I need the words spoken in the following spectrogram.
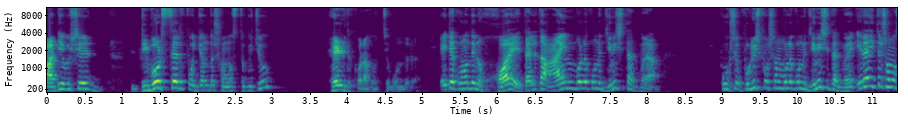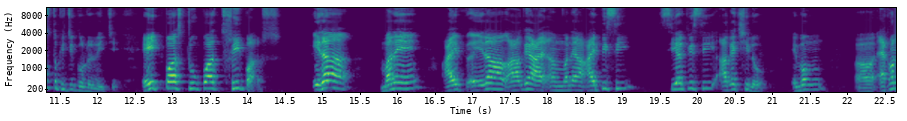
পার্টি অফিসের ডিভোর্সের পর্যন্ত সমস্ত কিছু হেল্ড করা হচ্ছে বন্ধুরা। এটা কোনোদিন হয়? তাহলে তো আইন বলে কোনো জিনিসই থাকবে না। পুলিশ প্রশাসন বলে কোনো জিনিসই থাকবে না। এরাই তো সমস্ত কিছু করে নিচ্ছে। Eight pass two pass three pass এরা মানে আই, এরা আগে মানে আইপিসি সিআরপিসি আগে ছিল এবং এখন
